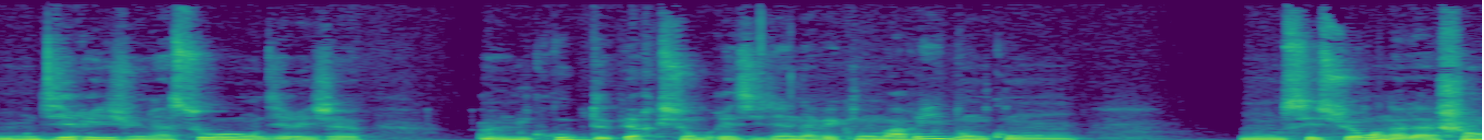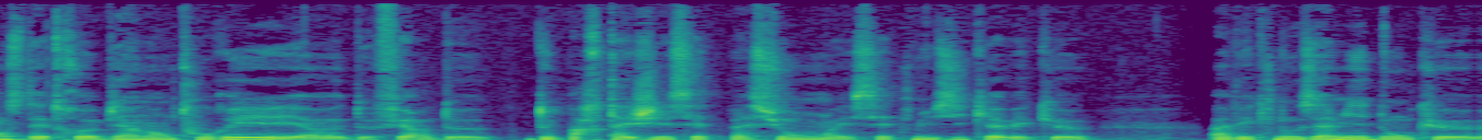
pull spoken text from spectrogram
on dirige une asso, on dirige un groupe de percussion brésilienne avec mon mari, donc on, c'est sûr, on a la chance d'être bien entouré et euh, de faire de, partager cette passion et cette musique avec, euh, nos amis. Donc euh,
